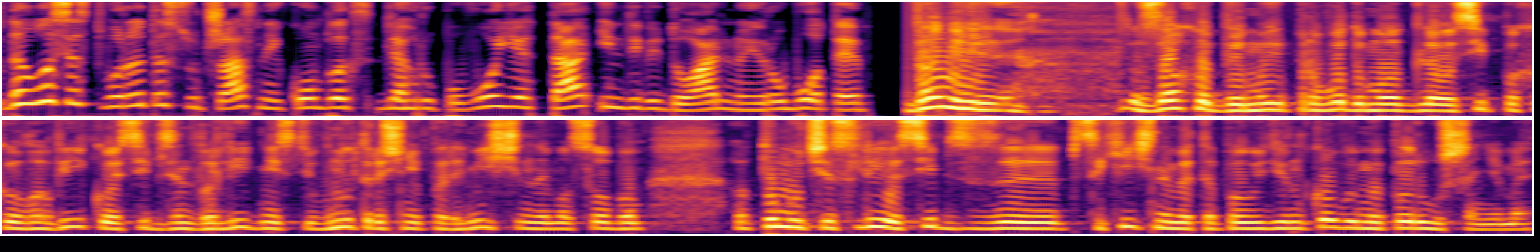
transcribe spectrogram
вдалося створити сучасний комплекс для групової та індивідуальної роботи. Дані заходи ми проводимо для осіб похилого віку, осіб з інвалідністю, внутрішньо переміщеним особам, в тому числі осіб з е, психічними та поведінковими порушеннями,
